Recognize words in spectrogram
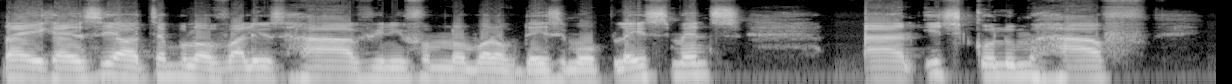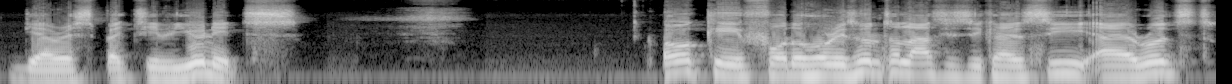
Now you can see our table of values have uniform number of decimal placements and each column have their respective units. Okay, for the horizontal axis, you can see I wrote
